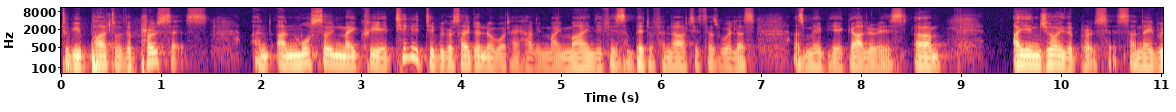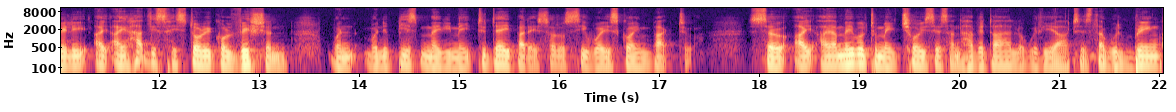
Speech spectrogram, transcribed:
to be part of the process. And, and more so in my creativity, because I don't know what I have in my mind, if it's a bit of an artist as well as, as maybe a gallerist. Um, I enjoy the process and I really, I, I, had this historical vision when, when a piece may be made today, but I sort of see where it's going back to. So I, I am able to make choices and have a dialogue with the artist that will bring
